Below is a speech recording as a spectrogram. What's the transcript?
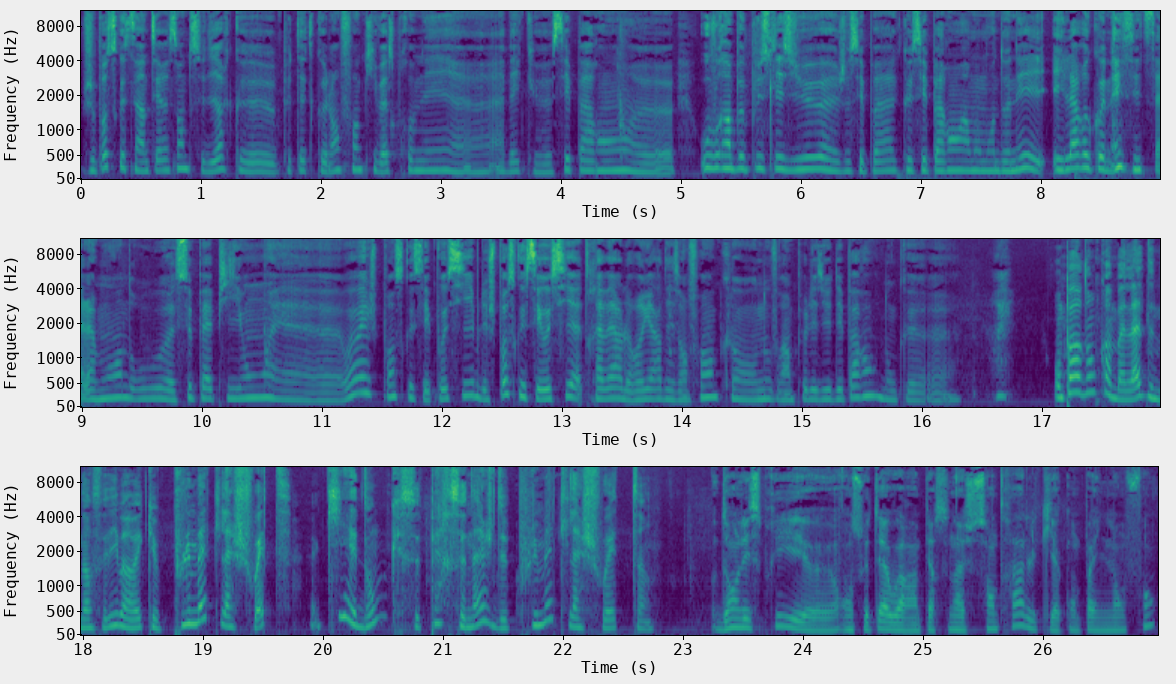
Je pense que c'est intéressant de se dire que peut-être que l'enfant qui va se promener euh, avec euh, ses parents euh, ouvre un peu plus les yeux. je sais pas que ses parents à un moment donné et, la reconnaît cette salamandre ou ce papillon. Et, ouais, ouais, je pense que c'est possible. Et je pense que c'est aussi à travers le regard des enfants qu'on ouvre un peu les yeux des parents. Donc on part donc en balade dans ce livre avec Plumette la Chouette. Qui est donc ce personnage de Plumette la Chouette? Dans l'esprit, euh, on souhaitait avoir un personnage central qui accompagne l'enfant.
